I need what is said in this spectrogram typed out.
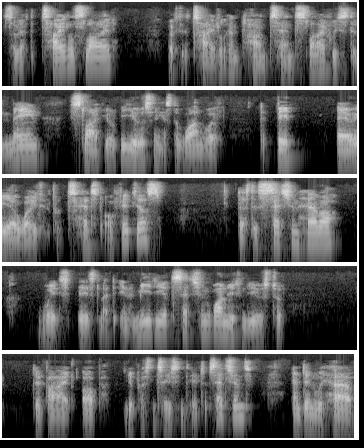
So we have the title slide, we have the title and content slide, which is the main slide you'll be using is the one with the bit area where you can put text or videos. There's the section header, which is like the intermediate section one you can use to divide up your presentation into sections. And then we have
